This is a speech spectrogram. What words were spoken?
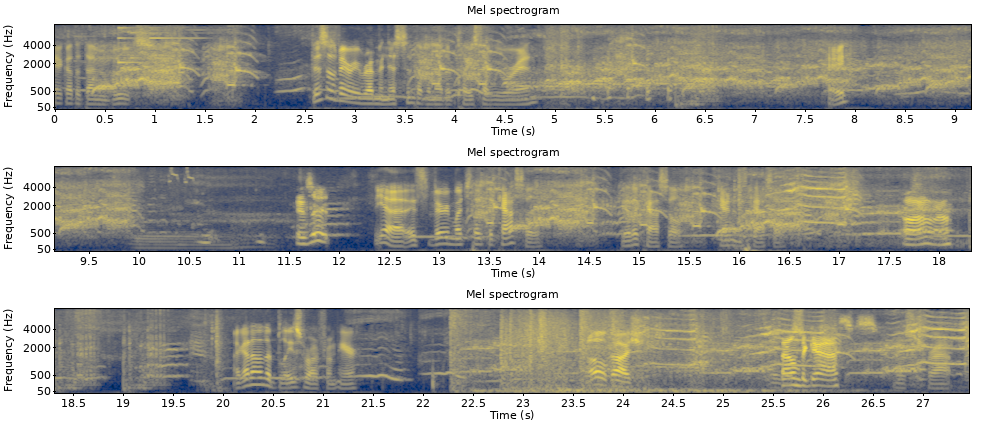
I got the diamond boots. This is very reminiscent of another place that we were in. hey? is it? Yeah, it's very much like the castle. The other castle. Ganon's castle. Oh, I don't know. I got another blaze rod from here. Oh gosh. Found the ghasts. it was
